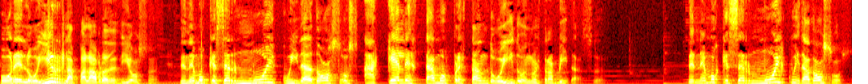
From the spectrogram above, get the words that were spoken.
por el oír la palabra de Dios. Tenemos que ser muy cuidadosos a qué le estamos prestando oído en nuestras vidas. Tenemos que ser muy cuidadosos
